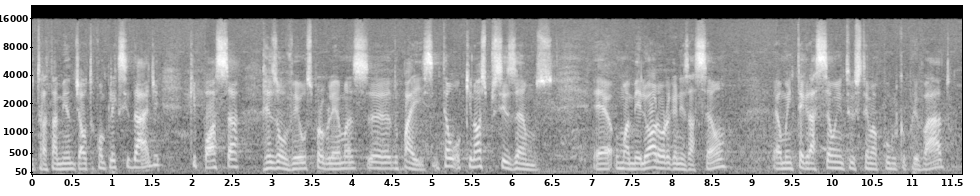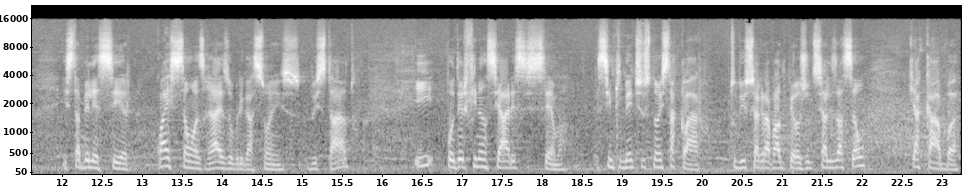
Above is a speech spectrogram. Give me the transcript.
o, tratamento de alta complexidade que possa resolver os problemas uh, do país. Então, o que nós precisamos é uma melhor organização, é uma integração entre o sistema público e o privado, estabelecer quais são as reais obrigações do Estado e poder financiar esse sistema. Simplesmente isso não está claro. Tudo isso é agravado pela judicialização, que acaba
